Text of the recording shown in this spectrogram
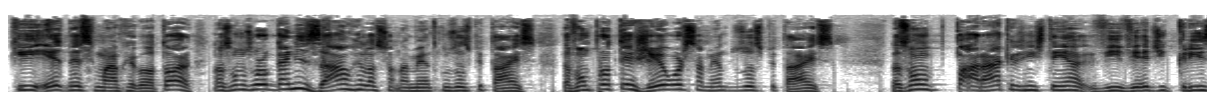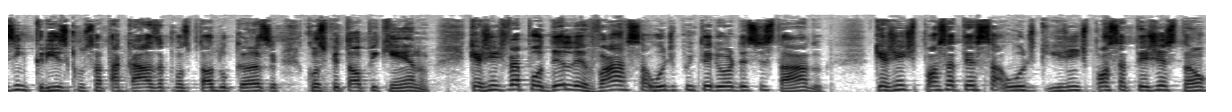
que, nesse marco regulatório, nós vamos organizar o relacionamento com os hospitais. Nós vamos proteger o orçamento dos hospitais. Nós vamos parar que a gente tenha viver de crise em crise com Santa Casa, com o Hospital do Câncer, com o Hospital Pequeno. Que a gente vai poder levar a saúde para o interior desse estado. Que a gente possa ter saúde, que a gente possa ter gestão.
